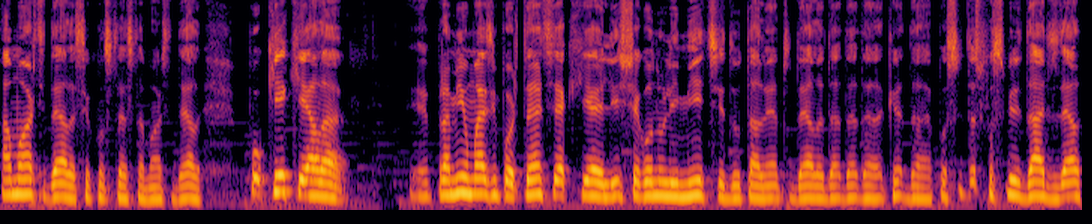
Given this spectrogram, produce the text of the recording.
a morte dela, a circunstância da morte dela, por que que ela para mim, o mais importante é que a Elis chegou no limite do talento dela, da- da- da- das possibilidades dela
